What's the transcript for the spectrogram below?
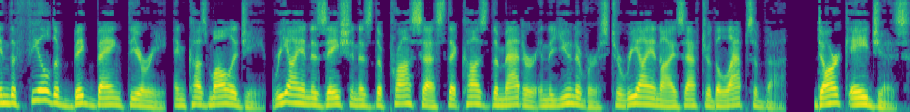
In the field of Big Bang theory, and cosmology, reionization is the process that caused the matter in the universe to reionize after the lapse of the Dark Ages.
